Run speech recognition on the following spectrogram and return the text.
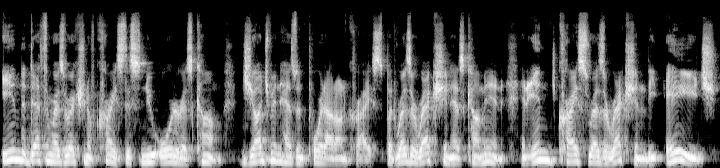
in the death and resurrection of Christ, this new order has come. Judgment has been poured out on Christ, but resurrection has come in. And in Christ's resurrection, the age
